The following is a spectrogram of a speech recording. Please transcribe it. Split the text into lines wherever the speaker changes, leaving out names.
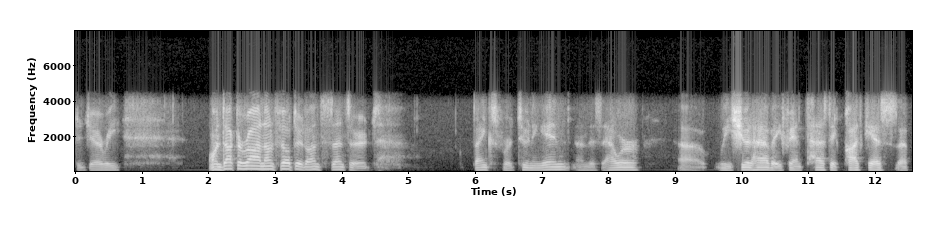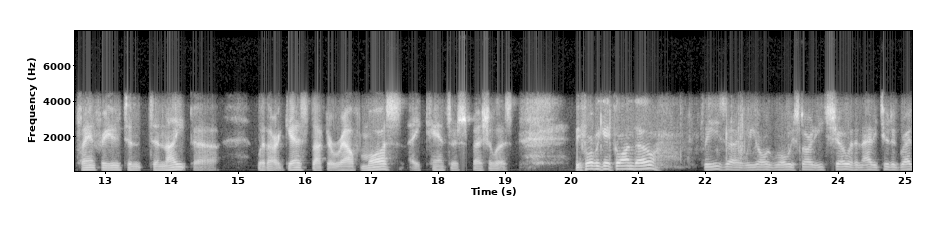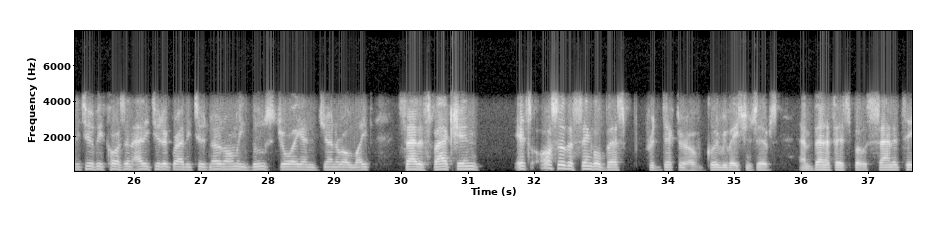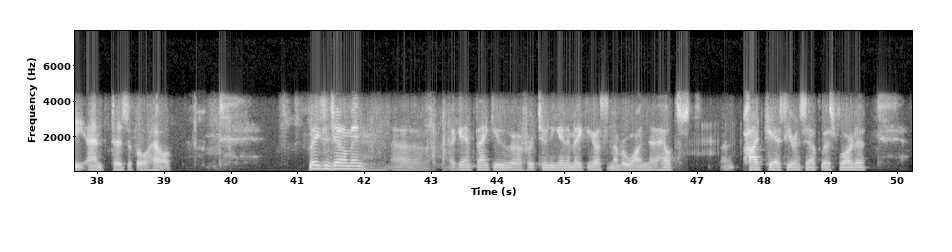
Dr. Jerry. On Dr. Ron, unfiltered, uncensored. Thanks for tuning in on this hour. Uh, we should have a fantastic podcast uh, planned for you to, tonight uh, with our guest, Dr. Ralph Moss, a cancer specialist. Before we get going, though, please, uh, we always start each show with an attitude of gratitude because an attitude of gratitude not only boosts joy and general life satisfaction, it's also the single best predictor of good relationships and benefits both sanity and physical health. Ladies and gentlemen, uh, again, thank you uh, for tuning in and making us the number one uh, health uh, podcast here in Southwest Florida.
